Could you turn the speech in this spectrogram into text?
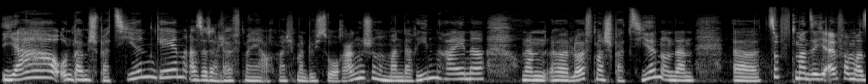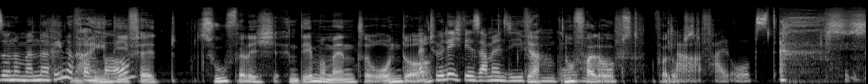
Ja, und beim Spazierengehen, also da läuft man ja auch manchmal durch so Orangen- und Mandarinenhaine und dann äh, läuft man spazieren und dann äh, zupft man sich einfach mal so eine Mandarine vom Nein, Baum. die fällt zufällig in dem Moment runter. Natürlich, wir sammeln sie Ja, vom Boden nur Fallobst. Auf. Fallobst. Klar, Fallobst. Das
